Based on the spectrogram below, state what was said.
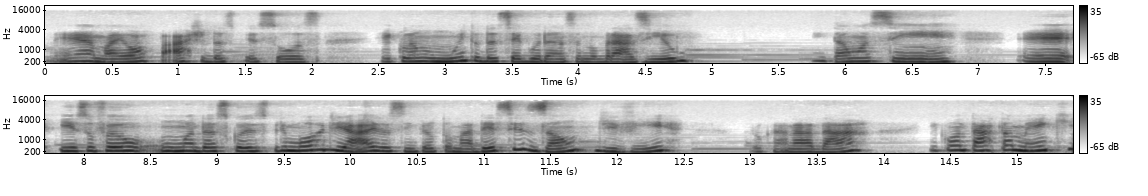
né? A maior parte das pessoas reclamam muito da segurança no Brasil. Então, assim, é, isso foi uma das coisas primordiais, assim, para eu tomar a decisão de vir para o Canadá e contar também que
